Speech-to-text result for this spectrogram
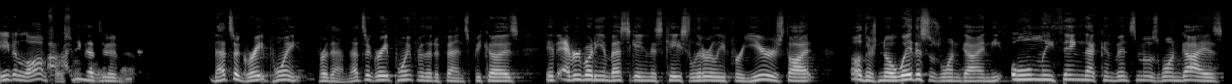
even law enforcement. I think that's a. That's a great point for them. That's a great point for the defense because if everybody investigating this case literally for years thought, oh, there's no way this was one guy. And the only thing that convinced him it was one guy is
